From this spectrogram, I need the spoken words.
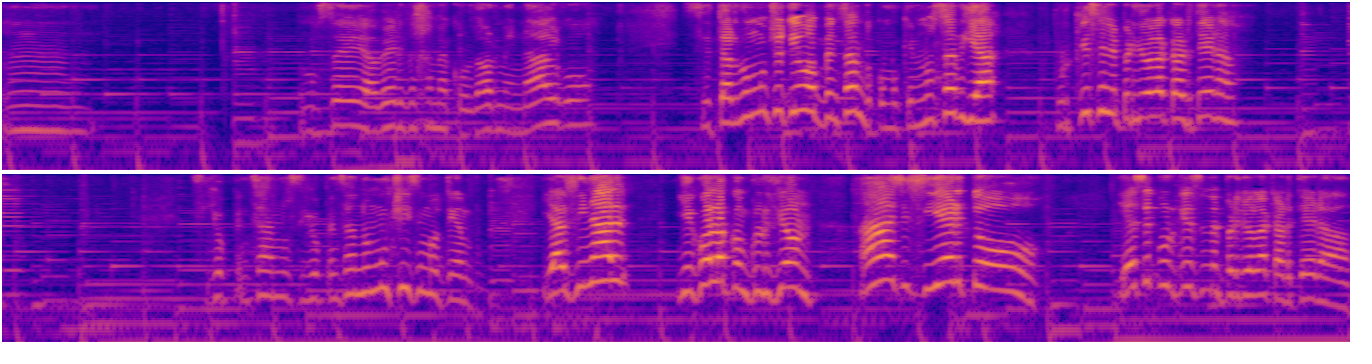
Mm, no sé, a ver, déjame acordarme en algo. Se tardó mucho tiempo pensando, como que no sabía por qué se le perdió la cartera. Siguió pensando, siguió pensando muchísimo tiempo. Y al final llegó a la conclusión, ah, sí es cierto. Ya sé por qué se me perdió la cartera.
